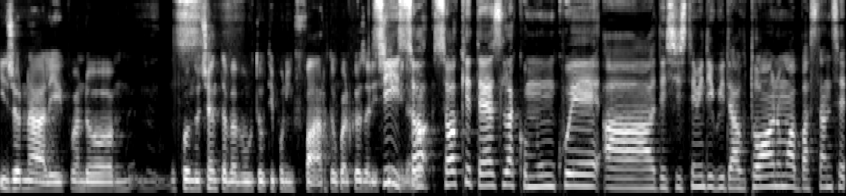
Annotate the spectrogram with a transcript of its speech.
i giornali quando un conducente aveva avuto tipo un infarto o qualcosa di sì, simile. Sì, so, no? so che Tesla comunque ha dei sistemi di guida autonoma abbastanza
